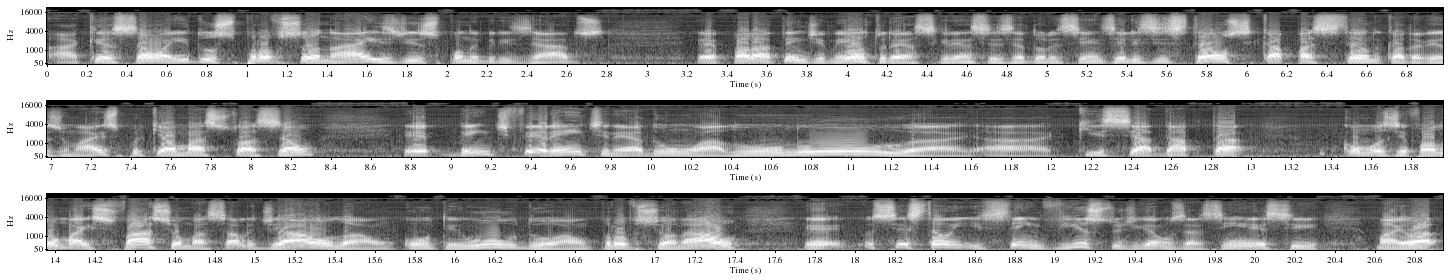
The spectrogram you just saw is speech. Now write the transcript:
a questão aí dos profissionais disponibilizados é, para o atendimento das crianças e adolescentes? Eles estão se capacitando cada vez mais, porque é uma situação é, bem diferente né, de um aluno a, a, que se adapta como você falou, mais fácil uma sala de aula, um conteúdo, a um profissional. É, vocês estão, têm visto, digamos assim, esse maior,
